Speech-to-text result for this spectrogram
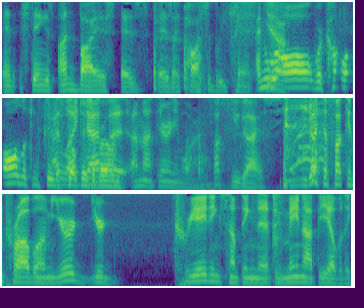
and staying as unbiased as as I possibly can. I mean, we're all we're co- we're all looking through the I like filters that, of our own. but I'm not there anymore. Fuck you guys. You you got the fucking problem. You're you're creating something that we may not be able to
